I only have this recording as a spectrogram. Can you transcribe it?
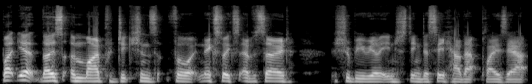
But yeah, those are my predictions for next week's episode. Should be really interesting to see how that plays out.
